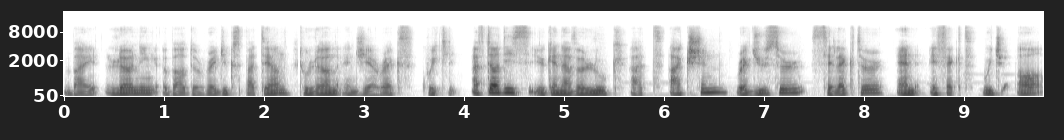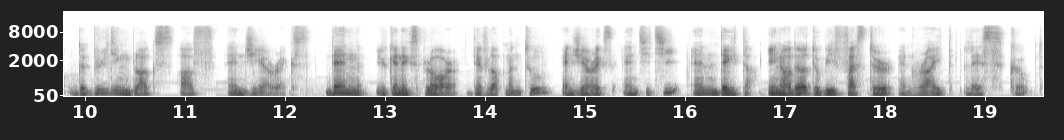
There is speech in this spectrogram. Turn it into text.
by learning about the Redux pattern to learn NgRx quickly. After this, you can have a look at action, reducer, selector, and effect, which are the building blocks of NgRx. Then you can explore development tool, NgRx entity, and data in order to be faster and write less code.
